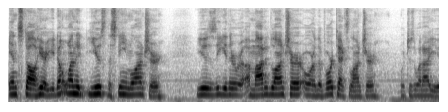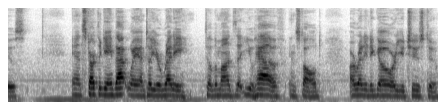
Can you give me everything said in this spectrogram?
install here. You don't want to use the Steam launcher. Use either a modded launcher or the Vortex launcher, which is what I use, and start the game that way until you're ready, till the mods that you have installed are ready to go or you choose to.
